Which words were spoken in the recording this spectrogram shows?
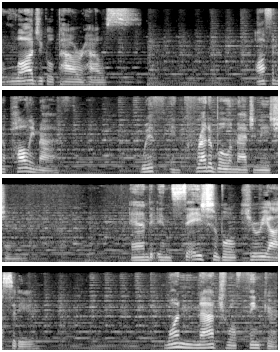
a logical powerhouse, often a polymath with incredible imagination and insatiable curiosity. One natural thinker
